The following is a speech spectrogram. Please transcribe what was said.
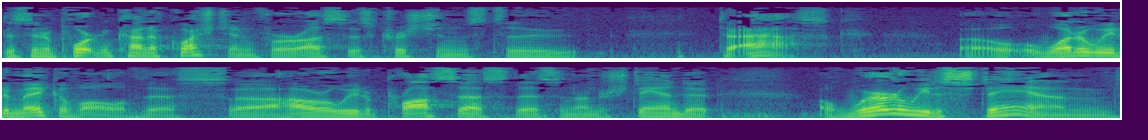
is an important kind of question for us as Christians to, to ask. Uh, what are we to make of all of this? Uh, how are we to process this and understand it? Uh, where are we to stand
